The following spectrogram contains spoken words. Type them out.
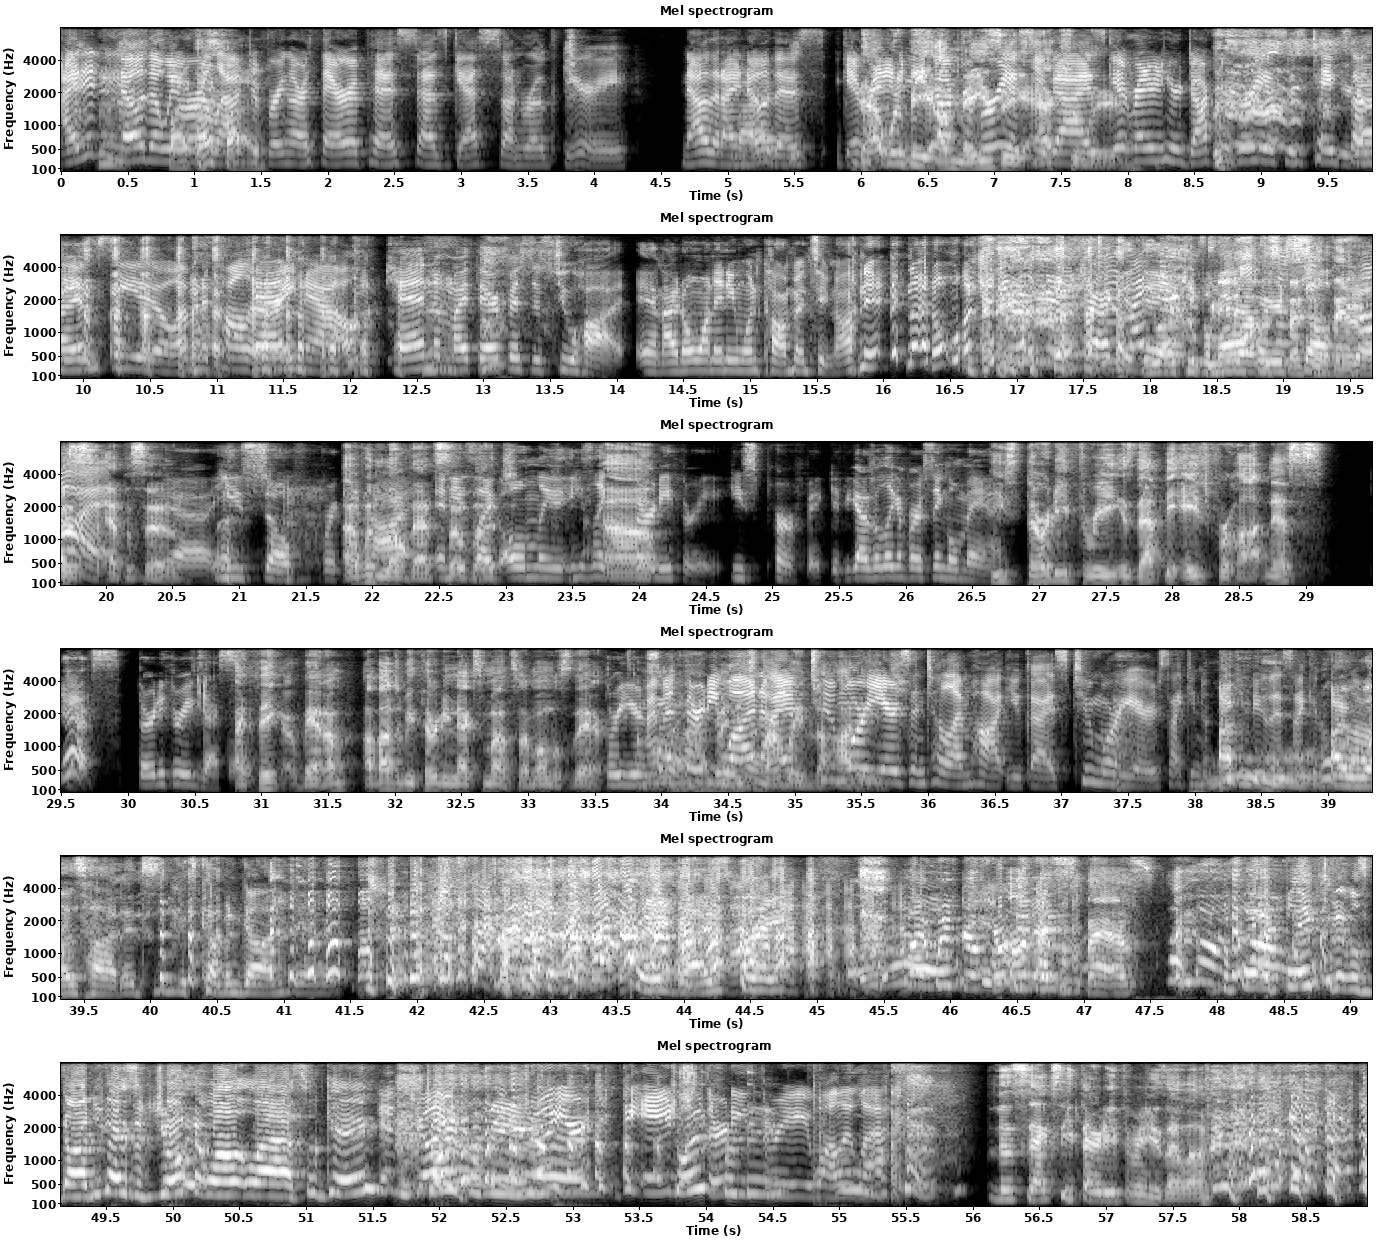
I didn't know that we Five were by allowed to bring our therapists as guests on Rogue Theory. Now that I know Right. this, get That ready would to be Dr. amazing, Boreas, you guys. Get ready to hear Dr. Boreas' takes on the MCU. I'm going to call it right now. Ken, my therapist is too hot, and I don't want anyone commenting on it, and I don't want anyone to be attracted Dude, my to You it. want to keep we them need to all have for a special yourself, therapist Jess. Jess. episode. Yeah, he's so freaking I would hot, love that and so he's like only he's like Uh, 33. He's perfect. If you guys are looking for a single man, He's 33. Is that the age for hotness? Yes, 33 exactly. I think, oh, man, I'm about to be 30 next month, so I'm almost there. Three years I'm old. at Uh, 31. maybe it's not I have two more age. years until I'm hot, you guys. Two more years. I can I can do this. I can hold I on. was hot. It's it's come and gone. Damn it. great guys, great. My window for hotness is fast. Before I blinked and it was gone. You guys enjoy it while it lasts, okay? Enjoy, it for me. Enjoy your, the age Enjoy it for me. 33 while it lasts. The sexy 33s, I love it.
